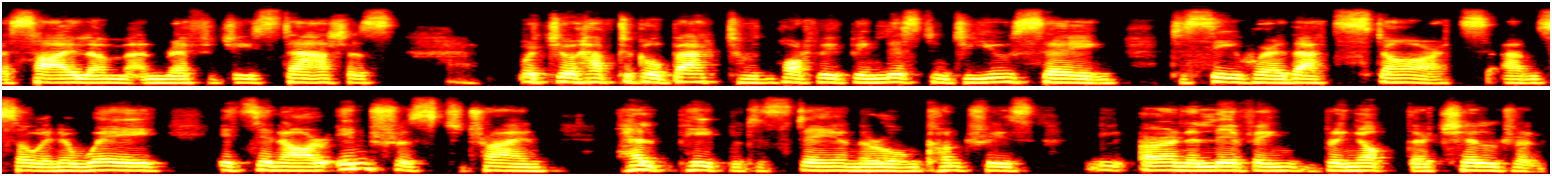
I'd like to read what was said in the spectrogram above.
asylum and refugee status. But you have to go back to what we've been listening to you saying to see where that starts. And so, in a way, it's in our interest to try and help people to stay in their own countries, earn a living, bring up their children.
